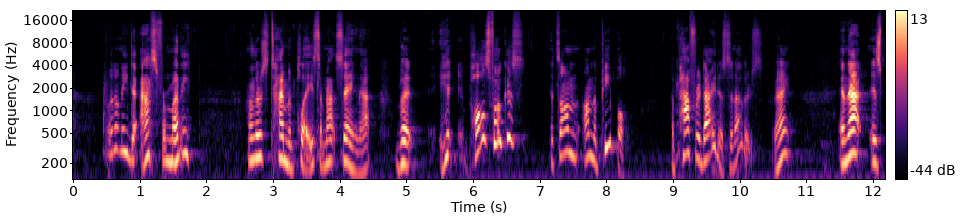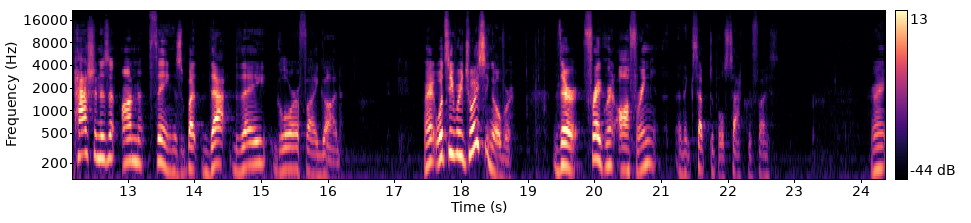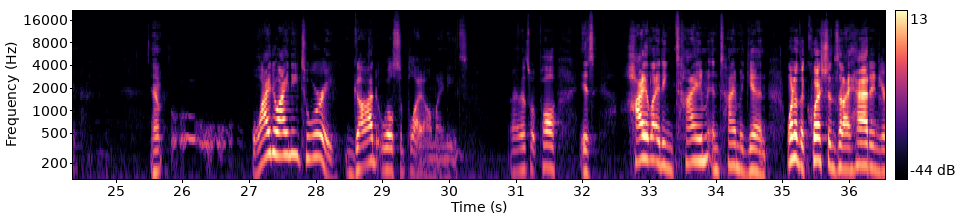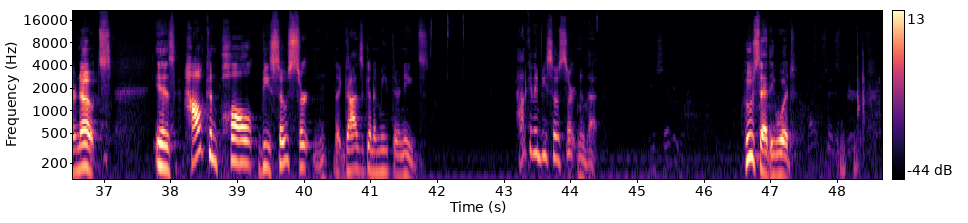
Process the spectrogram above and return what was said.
We don't need to ask for money. Well, there's time and place. I'm not saying that. But Paul's focus, it's on, on the people, Epaphroditus and others, right? And that his passion isn't on things, but that they glorify God. Right? What's he rejoicing over? Their fragrant offering, an acceptable sacrifice. Right? And why do I need to worry? God will supply all my needs. Right? That's what Paul is highlighting time and time again. One of the questions that I had in your notes is how can Paul be so certain that God's going to meet their needs? How can he be so certain of that? Said Who said he would?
